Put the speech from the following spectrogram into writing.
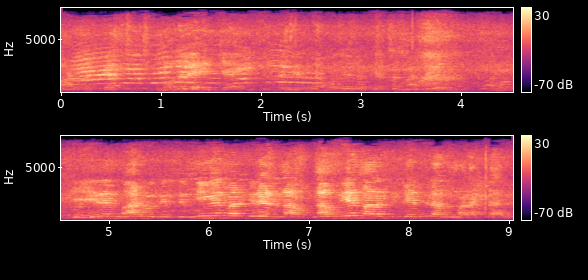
ಮಾಡೋದಕ್ಕೆ ಮೊದಲ ಹೆಚ್ಚಾಗಿ ಕೆಲಸ ಮಾಡ್ತೀವಿ. ಏನೇನ್ ಮಾಡ್ಬೇಕಂತ ನೀವೇನ್ ಮಾಡ್ತೀರಿ ಹೇಳಿ ನಾವು ನಾವು ಏನ್ ಮಾಡೋದಕ್ಕೆ ಕೇಳ್ತೀರಿ ಅದನ್ನ ಮಾಡಕ್ ತಯಾರಿ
